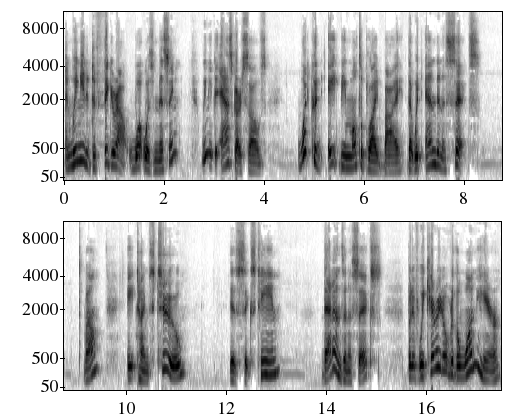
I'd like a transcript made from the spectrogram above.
and we needed to figure out what was missing, we need to ask ourselves, what could 8 be multiplied by that would end in a 6? Well, 8 times 2 is 16. That ends in a 6. But if we carried over the 1 here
